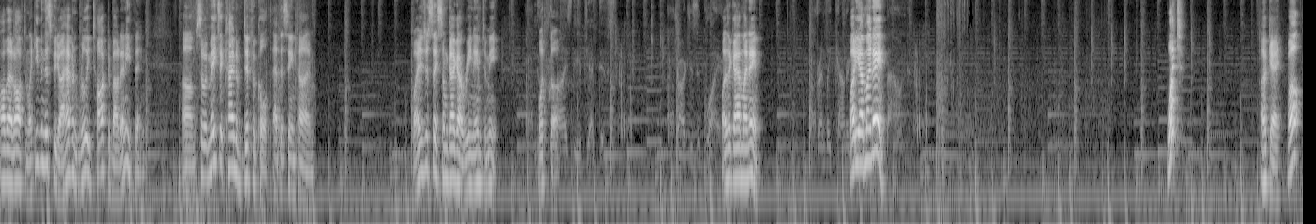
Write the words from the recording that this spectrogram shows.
all that often. Like even this video, I haven't really talked about anything. Um, so it makes it kind of difficult at the same time. Why did you just say some guy got renamed to me? What the? Why does that guy have my name? Why do you have my name? Okay, well,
